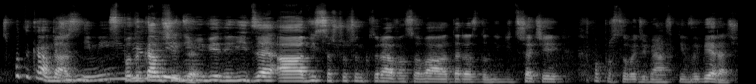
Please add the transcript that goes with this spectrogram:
spotykamy tak, się z nimi. spotykamy się z nimi w jednej lidze, a Wisła Szczuczyn, która awansowała teraz do Ligi Trzeciej, po prostu będzie miała w kim wybierać.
